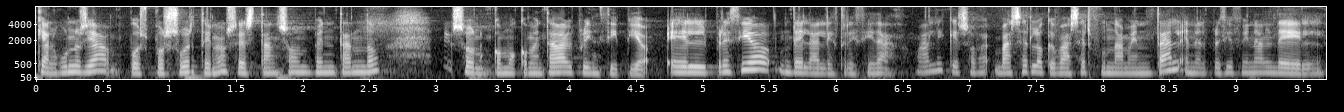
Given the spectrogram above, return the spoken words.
que algunos ya, pues por suerte, ¿no? se están solventando, son, como comentaba al principio, el precio de la electricidad, ¿vale? que eso va a ser lo que va a ser fundamental en el precio final del,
